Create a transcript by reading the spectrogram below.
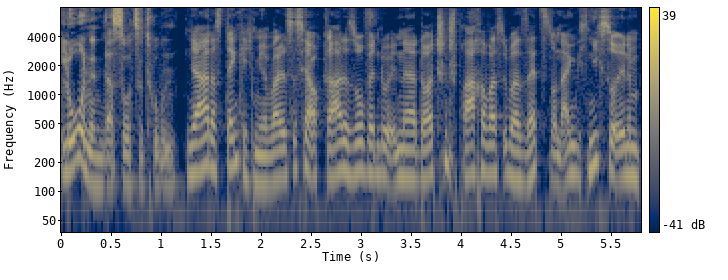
lohnen, das so zu tun. Ja, das denke ich mir, weil es ist ja auch gerade so, wenn du in der deutschen Sprache was übersetzt und eigentlich nicht so in, dem,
